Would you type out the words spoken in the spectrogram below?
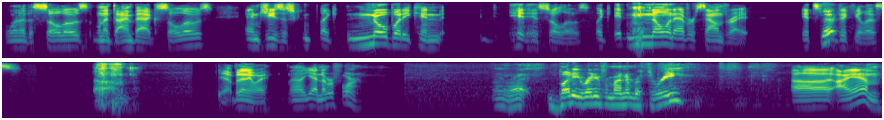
one of the solos, one of Dimebag solos, and Jesus, like nobody can hit his solos. Like it, no one ever sounds right. It's Yep. ridiculous. Um, yeah, but anyway, uh, yeah, number four. All right, buddy, ready for my number three? Uh, I am.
